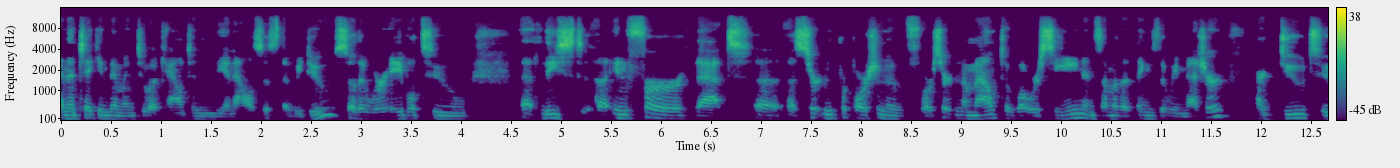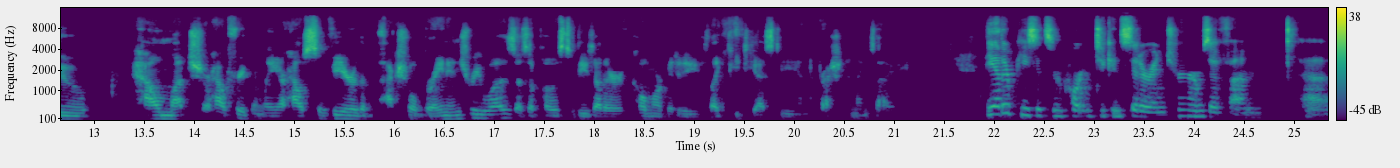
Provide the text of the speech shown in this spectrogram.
and then taking them into account in the analysis that we do so that we're able to at least uh, infer that uh, a certain proportion of or a certain amount of what we're seeing and some of the things that we measure are due to how much or how frequently or how severe the actual brain injury was as opposed to these other comorbidities like PTSD and depression and anxiety. The other piece that's important to consider in terms of um, uh,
